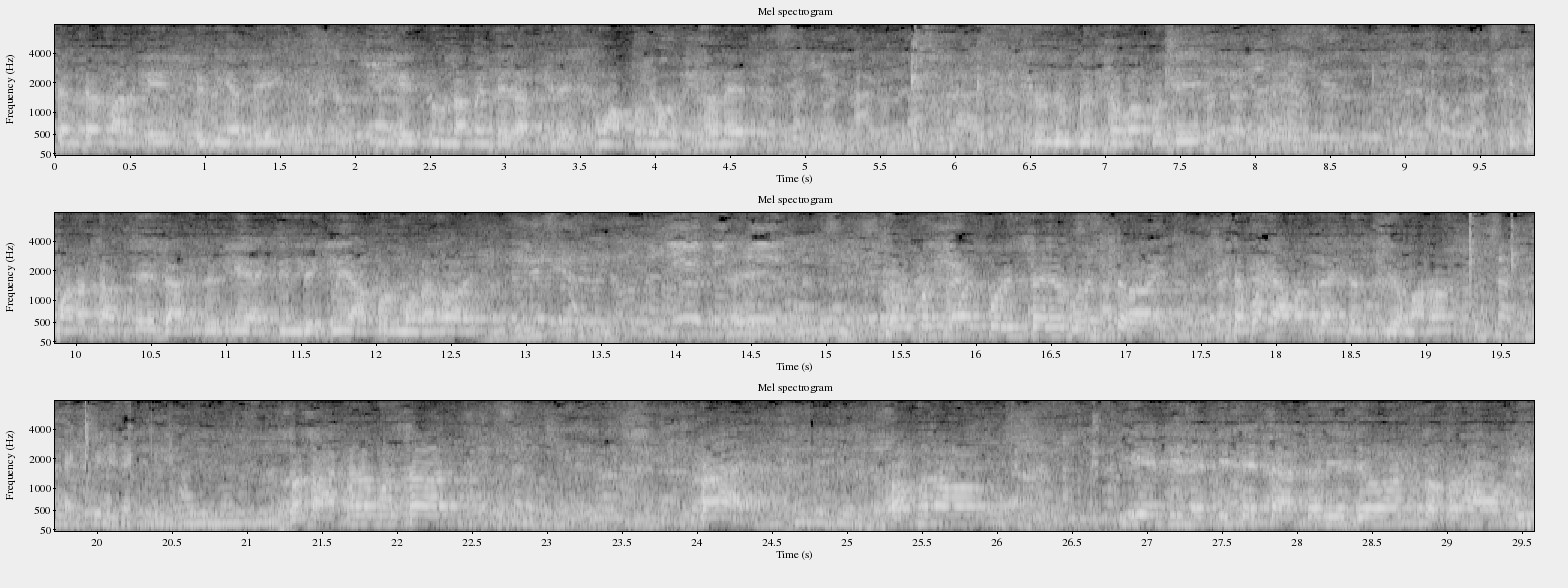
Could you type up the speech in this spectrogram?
Central market premier league cricket টুর্নামেন্টের আজকের সমাপনী অনুষ্ঠানের সুযোগ্য সভাপতি। কিছু মানুষ আছে যাদেরকে একদিন দেখলে আপন মনে হয়। স্বল্প সময় পরিচয়ে ঘনিষ্ঠ হয় তেমনই আমাদের একজন প্রিয় মানুষ। গত আঠারো বছর কখনো বিএনপি নেতৃত্বে চার দলীয় জোট, কখনো বিশ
